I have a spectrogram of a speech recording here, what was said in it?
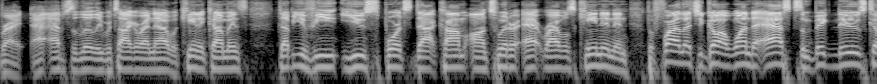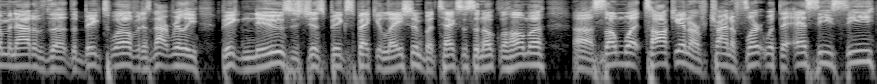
Right. A- absolutely. We're talking right now with Keenan Cummings, WVUsports.com on Twitter at Rivals Keenan. And before I let you go, I wanted to ask some big news coming out of the, the Big 12. And it's not really big news, it's just big speculation. But Texas and Oklahoma uh, somewhat talking or trying to flirt with the SEC.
